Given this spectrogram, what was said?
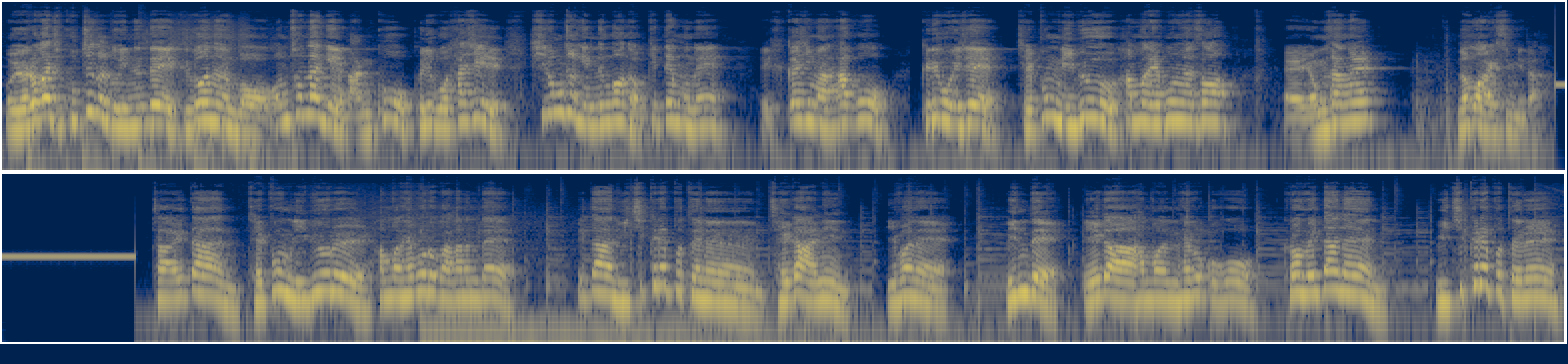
뭐 여러 가지 굿즈들도 있는데 그거는 뭐 엄청나게 많고 그리고 사실 실용적 있는 건 없기 때문에 예, 그까지만 하고 그리고 이제 제품 리뷰 한번 해보면서 예, 영상을 넘어가겠습니다. 자 일단 제품 리뷰를 한번 해보려고 하는데 일단 위치크래프트는 제가 아닌 이번에 린데 얘가 한번 해볼 거고 그럼 일단은 위치크래프트를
